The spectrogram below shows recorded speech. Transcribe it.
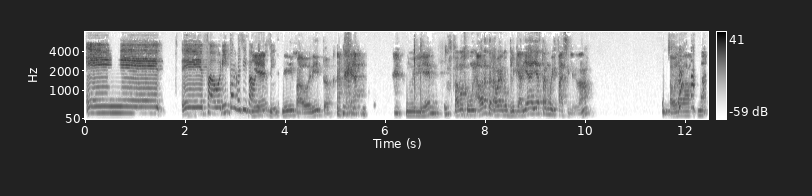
Eh, eh, favorito, algo así, favorito, Bien, sí. sí, favorito. muy bien. Vamos con una. Ahora te la voy a complicar. Ya, ya están muy fáciles, ¿no? Ahora va una,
